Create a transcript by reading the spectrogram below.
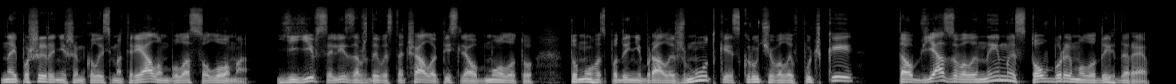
Найпоширенішим колись матеріалом була солома. Її в селі завжди вистачало після обмолоту, тому господині брали жмутки, скручували в пучки та обв'язували ними стовбури молодих дерев.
